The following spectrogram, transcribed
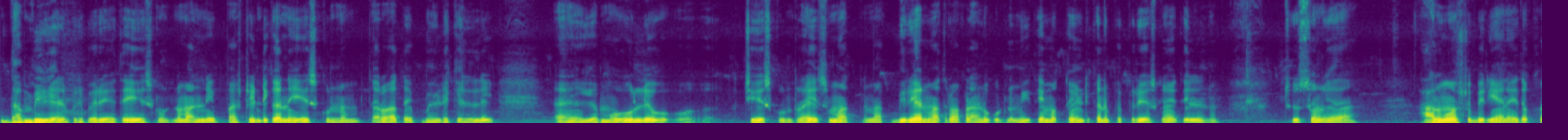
దమ్ బిర్యానీ ప్రిపేర్ అయితే చేసుకుంటున్నాం. అన్నీ ఫస్ట్ ఇంటికాడనే చేసుకున్నాం. తర్వాత బయటకు వెళ్ళి ఇక ఓన్లీ చేసుకుంటాం రైస్ మాత్రం బిర్యానీ మాత్రం అక్కడ వండుకుంటున్నాం. మిగతా మొత్తం ఇంటికన్నా ప్రిపేర్ చేసుకుని అయితే వెళ్ళినాం. చూస్తున్నాం కదా? ఆల్మోస్ట్ బిర్యానీ అయితే ఒక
